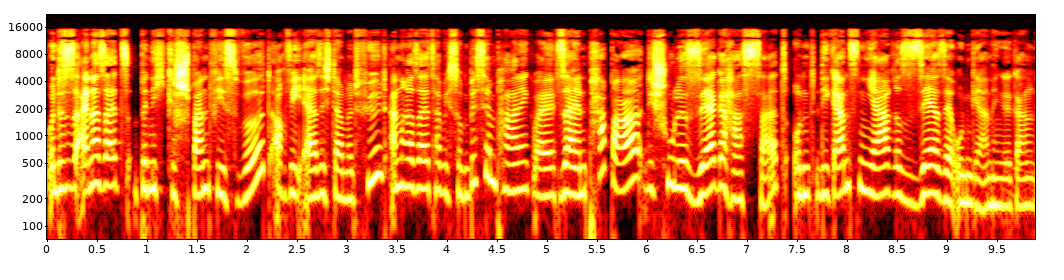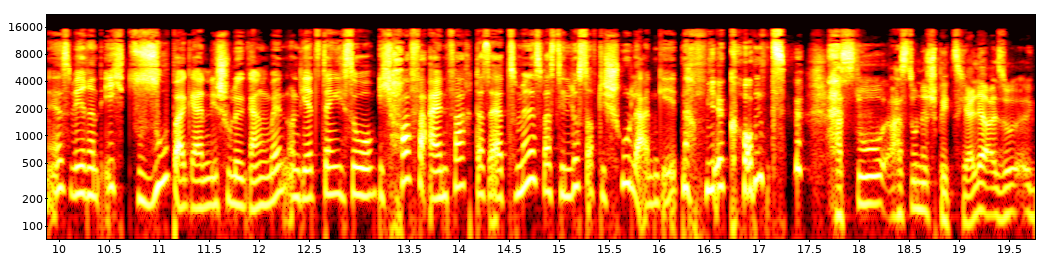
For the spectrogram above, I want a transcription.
Und das ist einerseits, bin ich gespannt, wie es wird, auch wie er sich damit fühlt. Andererseits habe ich so ein bisschen Panik, weil sein Papa die Schule sehr gehasst hat und die ganzen Jahre sehr, sehr ungern hingegangen ist, während ich super gern in die Schule gegangen bin. Und jetzt denke ich so, ich hoffe einfach, dass er zumindest, was die Lust auf die Schule angeht, nach mir kommt. Hast du, hast du eine spezielle, also äh,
